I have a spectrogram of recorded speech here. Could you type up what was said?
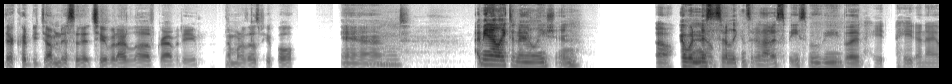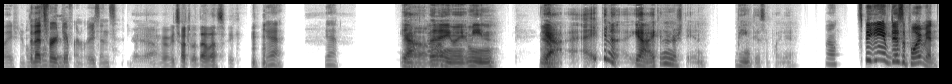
there could be dumbness in it too. But I love Gravity. I'm one of those people, and I mean, I liked Annihilation. Oh, I wouldn't necessarily consider that a space movie, but I hate I hate Annihilation, but that's for bit. different reasons. yeah, yeah, we talked about that last week. Yeah. yeah. Um, but anyway, I mean, Yeah. yeah, I I can. uh, Yeah, I can understand being disappointed. Well, speaking of disappointment,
